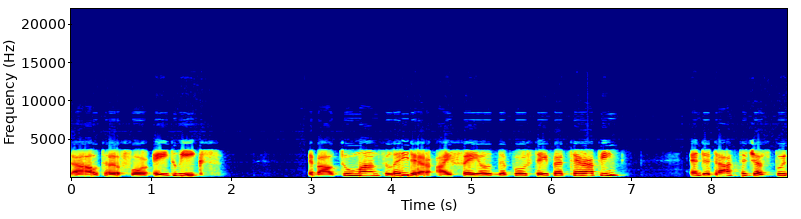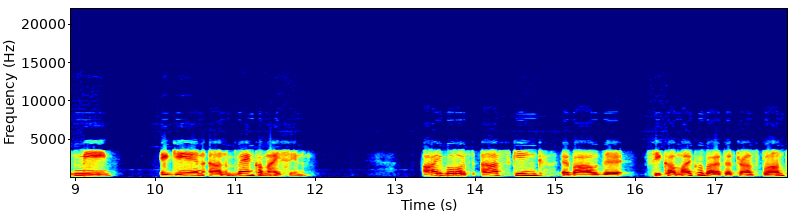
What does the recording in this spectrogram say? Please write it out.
out uh, for eight weeks. About two months later, I failed the pulse taper therapy, and the doctor just put me again on vancomycin. I was asking about the fecal microbiota transplant,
